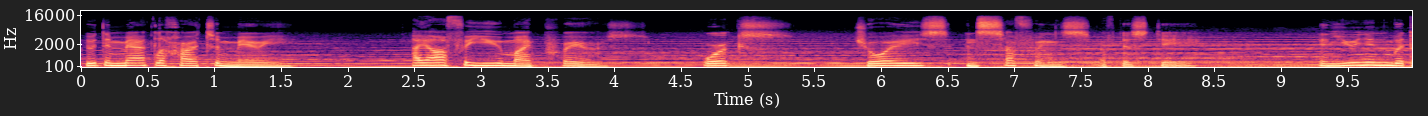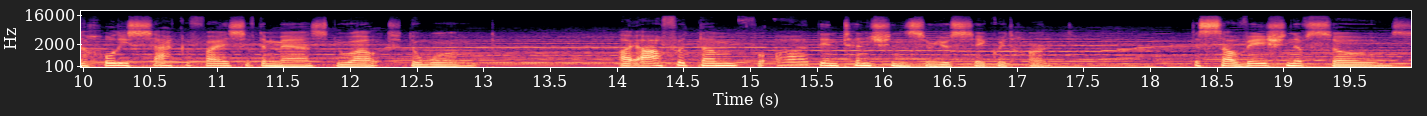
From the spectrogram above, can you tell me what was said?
through the Immaculate Heart of Mary, I offer you my prayers, works, joys, and sufferings of this day, in union with the holy sacrifice of the Mass throughout the world. I offer them for all the intentions of your Sacred Heart, the salvation of souls,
